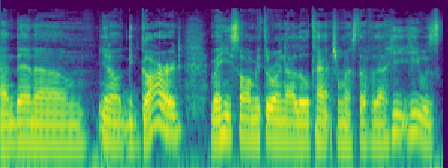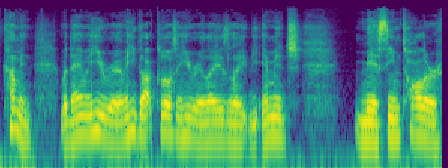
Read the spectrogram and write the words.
and then, um, you know, the guard, when he saw me throwing that little tantrum and stuff like that, he, he was coming. But then when he re- when he got close and he realized like the image may seem taller,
